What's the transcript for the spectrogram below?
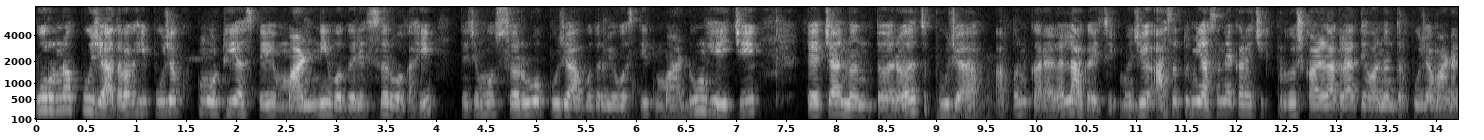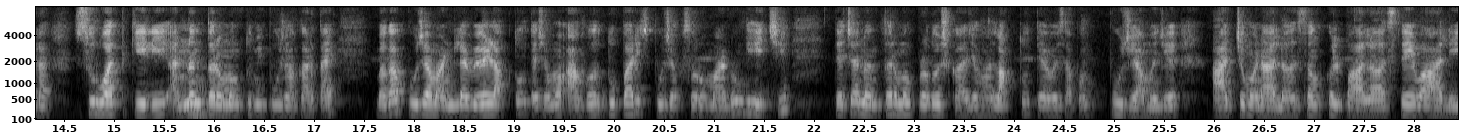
पूर्ण पूजा आता बघा ही पूजा खूप मोठी असते मांडणी वगैरे सर्व काही. त्याच्यामुळं सर्व पूजा अगोदर व्यवस्थित मांडून घ्यायची. त्याच्यानंतरच पूजा आपण करायला लागायची. म्हणजे असं तुम्ही असं नाही करायची की प्रदोष काळ लागला तेव्हा नंतर पूजा मांडायला सुरुवात केली आणि नंतर मग तुम्ही पूजा करताय. बघा पूजा मांडल्या वेळ लागतो त्याच्यामुळं अगो दुपारीच पूजा सर्व मांडून घ्यायची. त्याच्यानंतर मग प्रदोष काळ जेव्हा लागतो त्यावेळेस आपण पूजा म्हणजे आचमन आलं संकल्प आला सेवा आली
